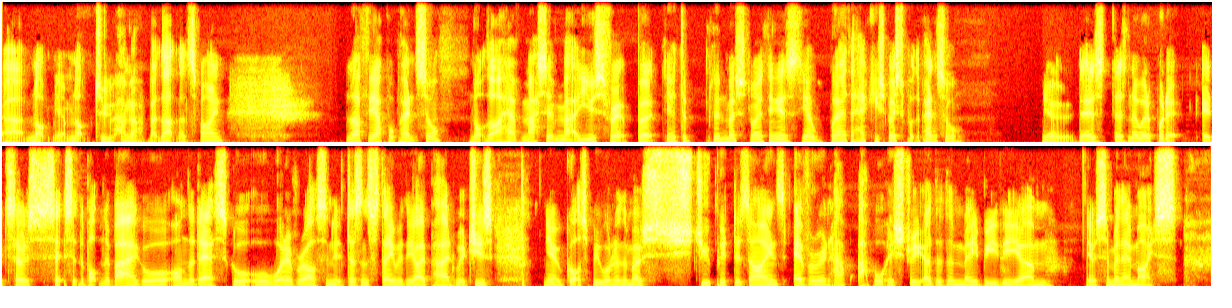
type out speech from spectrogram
Uh, I'm not you know, I'm not too hung up about that. That's fine. Love the Apple Pencil. Not that I have massive amount of use for it, but you know, the the most annoying thing is, you know, where the heck are you supposed to put the pencil? You know, there's there's nowhere to put it. It so it sits at the bottom of the bag or on the desk or, or whatever else, and it doesn't stay with the iPad, which is, you know, got to be one of the most stupid designs ever in ha- Apple history, other than maybe the um, you know, some of their mice.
